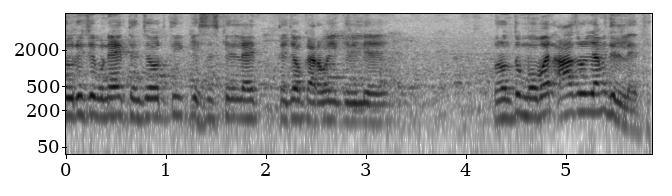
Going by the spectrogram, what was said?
चोरीचे गुन्हे आहेत त्यांच्यावरती केसेस केलेले आहेत त्याच्यावर कारवाई केलेली आहे परंतु मोबाईल आज रोजी आम्ही दिलेले आहेत.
